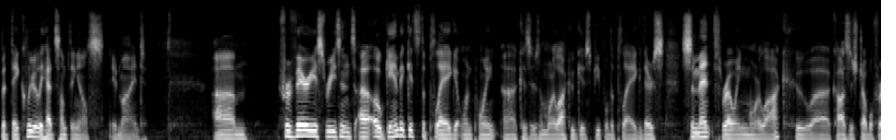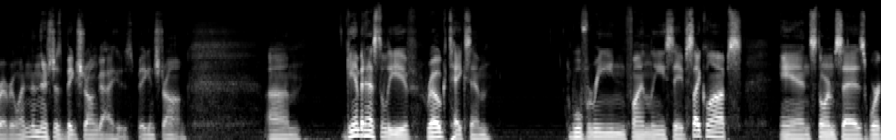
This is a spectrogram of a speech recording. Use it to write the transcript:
but they clearly had something else in mind. Um, for various reasons. Uh, oh, Gambit gets the plague at one point because uh, there's a Morlock who gives people the plague. There's cement throwing Morlock who uh, causes trouble for everyone. And then there's just big strong guy who's big and strong. Um, Gambit has to leave. Rogue takes him. Wolverine finally saves Cyclops. And Storm says, "We're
